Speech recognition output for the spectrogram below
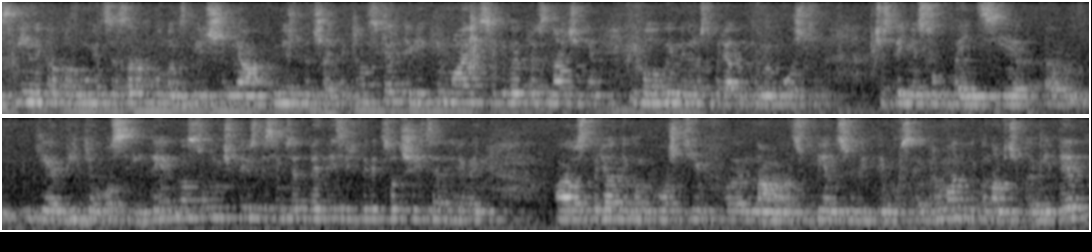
зміни пропонуються за рахунок збільшення міжбюджетних трансфертів, які мають цільове призначення, і головними розпорядниками коштів. Частині субвенції е, є відділ освіти на суму 475 тисяч 960 гривень, а розпорядником коштів е, на субвенцію від Вілковської громади виконавчий комітет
